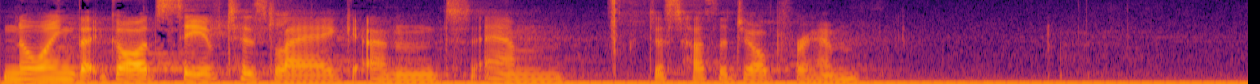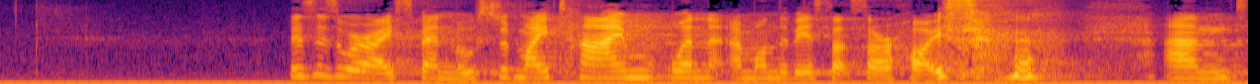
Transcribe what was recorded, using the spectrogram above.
knowing that God saved his leg and um, just has a job for him. This is where I spend most of my time when I'm on the base. That's our house. and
